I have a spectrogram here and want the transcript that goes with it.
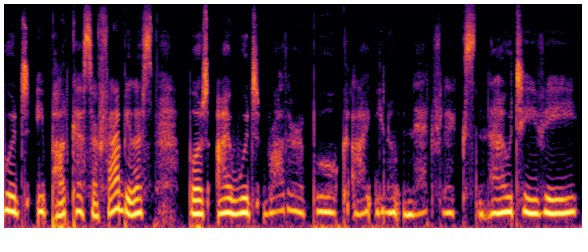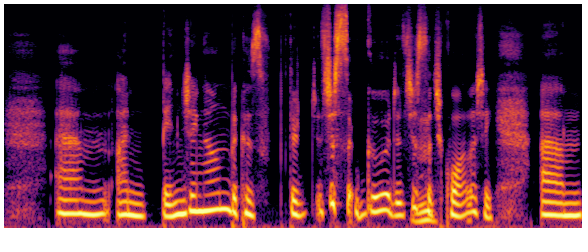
would. eh, Podcasts are fabulous, but I would rather a book. I, you know, Netflix, Now TV. Um, I'm binging on because they're it's just so good. It's just Mm. such quality. Um,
